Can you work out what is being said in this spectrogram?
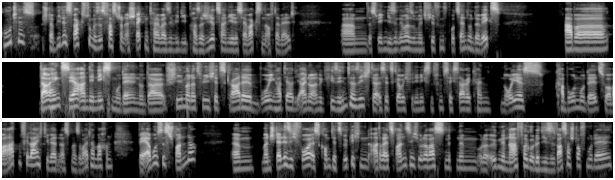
gutes, stabiles Wachstum. Es ist fast schon erschreckend teilweise, wie die Passagierzahlen jedes Jahr wachsen auf der Welt. Ähm, deswegen, die sind immer so mit 4, 5 Prozent unterwegs. Aber da hängt es sehr an den nächsten Modellen und da schielen wir natürlich jetzt gerade, Boeing hat ja die eine oder andere Krise hinter sich, da ist jetzt, glaube ich, für die nächsten fünf, sechs Jahre kein neues Carbon-Modell zu erwarten vielleicht, die werden erstmal so weitermachen. Bei Airbus ist es spannender. Ähm, man stelle sich vor, es kommt jetzt wirklich ein A320 oder was mit einem, oder irgendein Nachfolger oder dieses Wasserstoffmodell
